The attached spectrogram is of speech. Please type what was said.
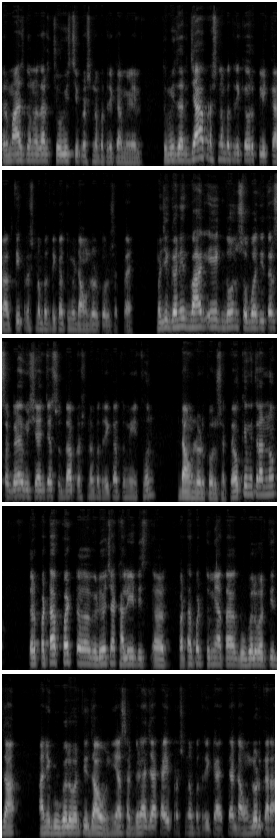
तर मार्च दोन हजार चोवीस ची प्रश्नपत्रिका मिळेल. तुम्ही जर ज्या प्रश्नपत्रिकेवर क्लिक कराल ती प्रश्नपत्रिका तुम्ही डाउनलोड करू शकताय. म्हणजे गणित भाग एक दोन सोबत इतर सगळ्या विषयांच्या सुद्धा प्रश्नपत्रिका तुम्ही इथून डाउनलोड करू शकता ओके मित्रांनो तर पटापट व्हिडिओच्या खाली पटापट तुम्ही आता गुगलवरती जा आणि गुगलवरती जाऊन या सगळ्या ज्या काही प्रश्नपत्रिका आहेत त्या डाउनलोड करा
